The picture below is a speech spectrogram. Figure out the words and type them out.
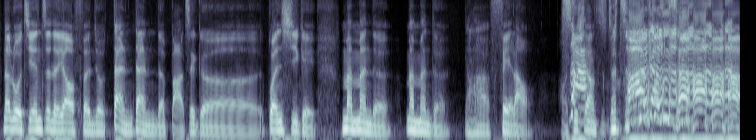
那如果今天真的要分，就淡淡的把这个关系给慢慢的、慢慢的让它 fade out。就这样子，渣这样子渣。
